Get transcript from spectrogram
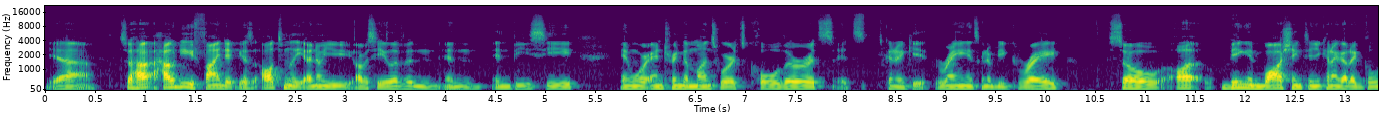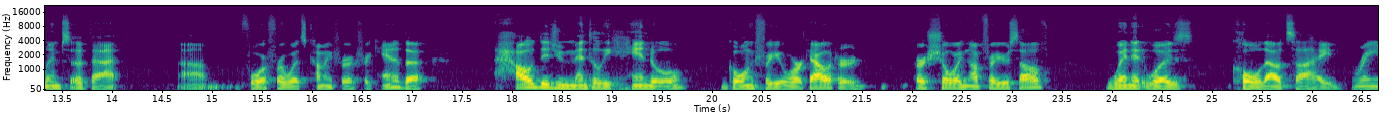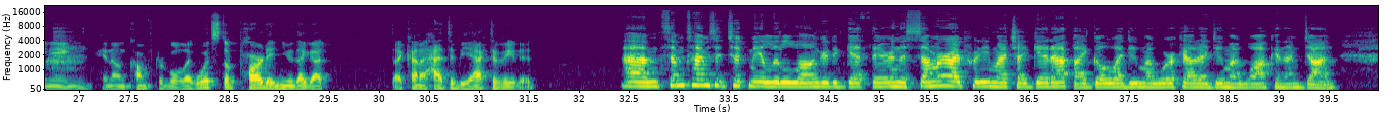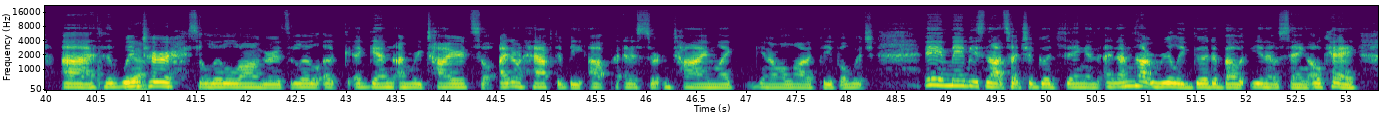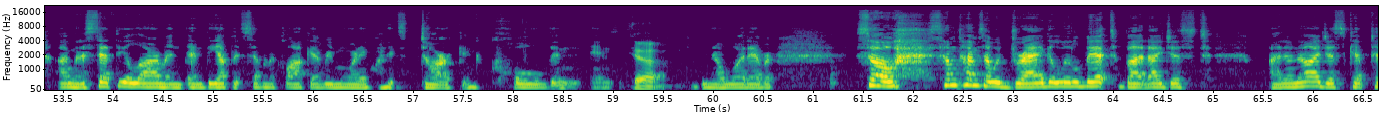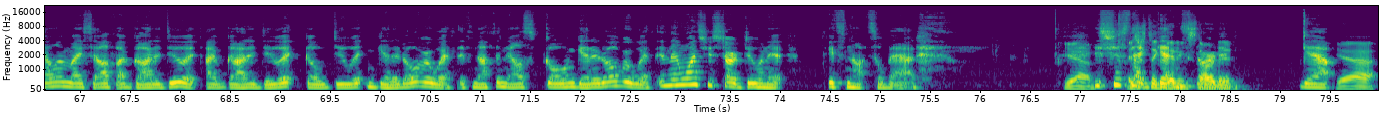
Yeah. So how, how do you find it? Because ultimately, I know you obviously live in in in BC, and we're entering the months where it's colder. It's it's, it's going to get rain. It's going to be gray. So uh, being in Washington, you kind of got a glimpse of that um, for for what's coming for for Canada. How did you mentally handle going for your workout or or showing up for yourself when it was cold outside, raining, and uncomfortable? Like, what's the part in you that got that kind of had to be activated? Um, sometimes it took me a little longer to get there. In the summer, I pretty much I get up, I go, I do my workout, I do my walk, and I'm done. Uh, the winter yeah. is a little longer. It's a little again. I'm retired, so I don't have to be up at a certain time like you know a lot of people, which eh, maybe is not such a good thing. And, and I'm not really good about you know saying okay, I'm going to set the alarm and, and be up at seven o'clock every morning when it's dark and cold and and yeah, you know whatever. So sometimes I would drag a little bit, but I just I don't know. I just kept telling myself, I've got to do it. I've got to do it. Go do it and get it over with. If nothing else, go and get it over with. And then once you start doing it, it's not so bad. Yeah. It's just, it's just getting, getting started. started. Yeah. Yeah.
